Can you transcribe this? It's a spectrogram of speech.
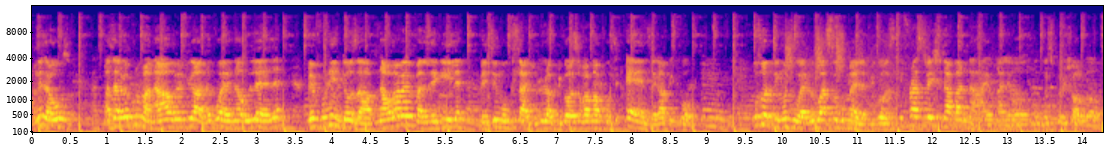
angithi awuzwa bahlale bekhuluma nawe befika kuwena ulele befuna iy'nto zabo. Nabo babevalelekile bedinga ukuhlanjululwa because of amaphutha enzeka before. Uzodinga ukuthi wena ukwasukumele because i-frustration abanayo ngale kwi-spiritual world.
